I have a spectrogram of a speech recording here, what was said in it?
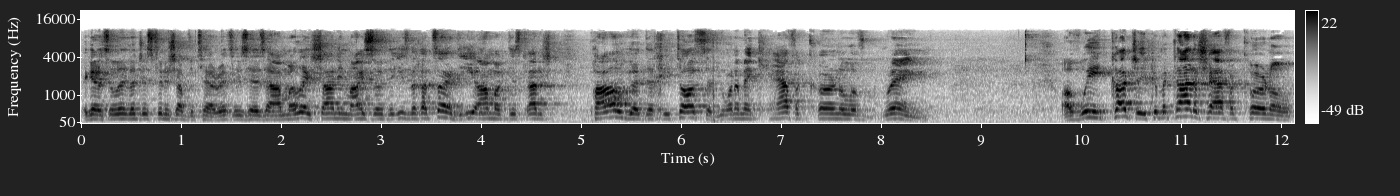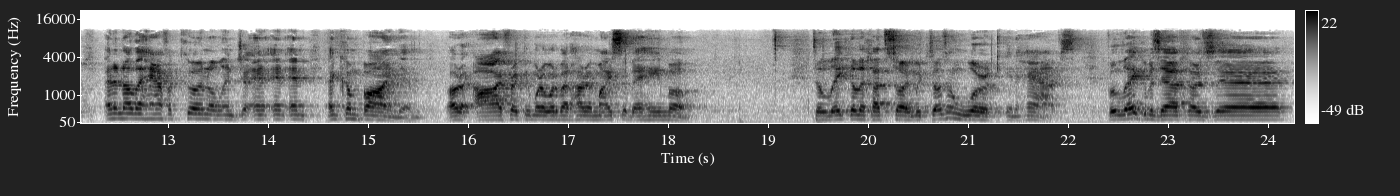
again, so let, us just finish up the teretz. He says amalei shani meister the is lechatzoyin the amak this palga the chitosav. You want to make half a kernel of grain of wheat kutcha, you can makadosh half a kernel and another half a kernel and, and, and, and combine them. All right, ah, I wonder what about haremaisa behema? To leka lechatzoy, which doesn't work in halves. For leka bezechar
